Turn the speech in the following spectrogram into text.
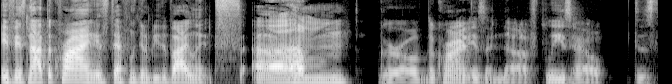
if it's not the crying, it's definitely going to be the violence. Um, Girl, the crying is enough. Please help. Just,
